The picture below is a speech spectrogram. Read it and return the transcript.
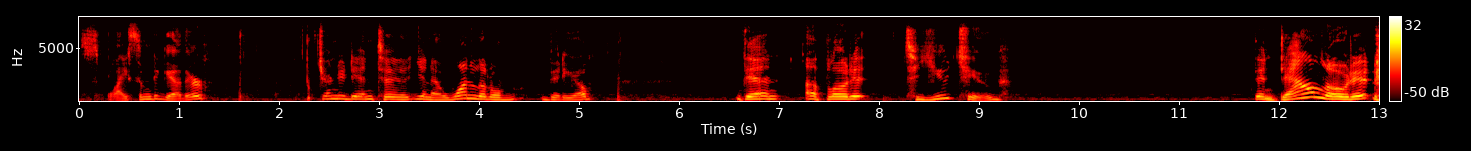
splice them together, turn it into, you know, one little video, then upload it to YouTube, then download it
